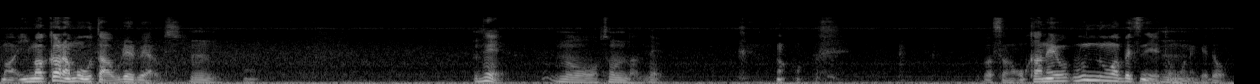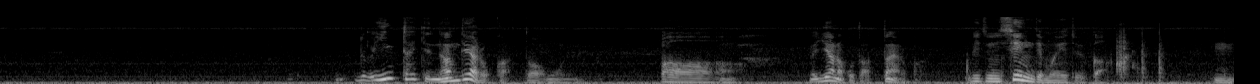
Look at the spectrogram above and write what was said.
まあ、今からもう歌売れるやろうし。うん。ねえ、もう、そんなんね。そのお金云々は別にええと思うねんけど、でも引退ってなんでやろうかとは思うよね。あうん嫌なことあったんやろか。あ、別にせんでもええというか、うん。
